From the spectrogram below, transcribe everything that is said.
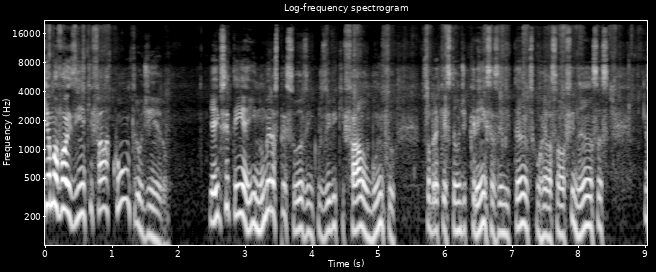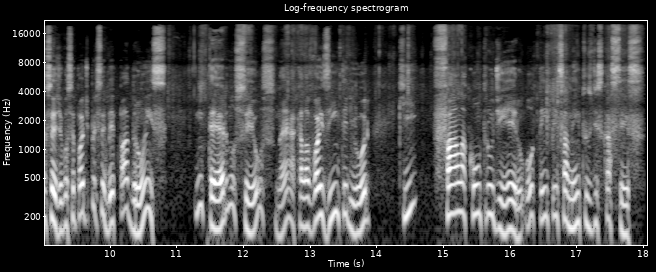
que é uma vozinha que fala contra o dinheiro. E aí você tem aí inúmeras pessoas, inclusive, que falam muito sobre a questão de crenças limitantes com relação a finanças. Ou seja, você pode perceber padrões internos seus, né, aquela vozinha interior que fala contra o dinheiro ou tem pensamentos de escassez.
